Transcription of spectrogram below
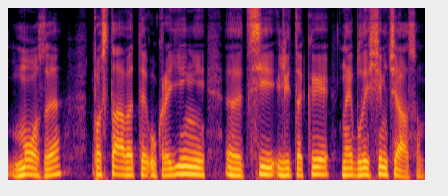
може поставити Україні е, ці літаки найближчим часом.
